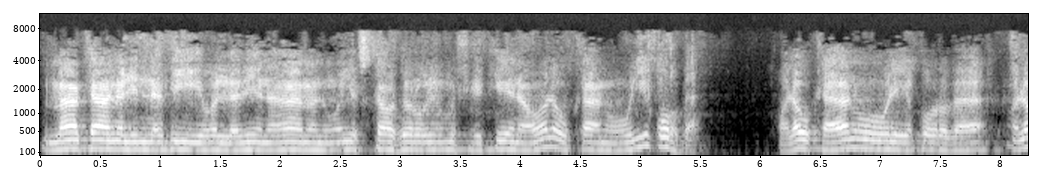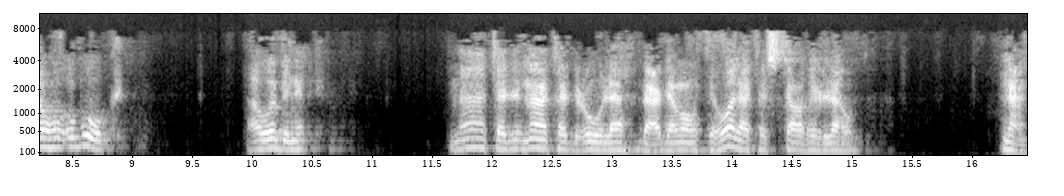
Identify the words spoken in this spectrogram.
ما كان للنبي والذين آمنوا أن يستغفروا للمشركين ولو كانوا أولي قربى ولو كانوا أولي قربى وله أبوك. أو ابنك ما ما تدعو له بعد موته ولا تستغفر له. نعم.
